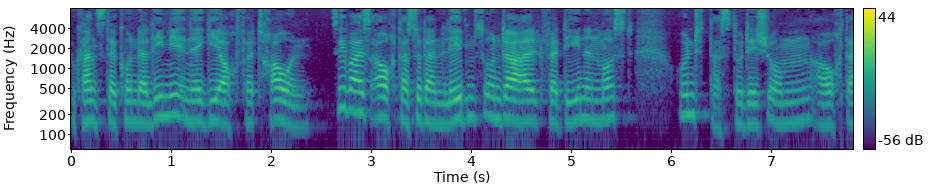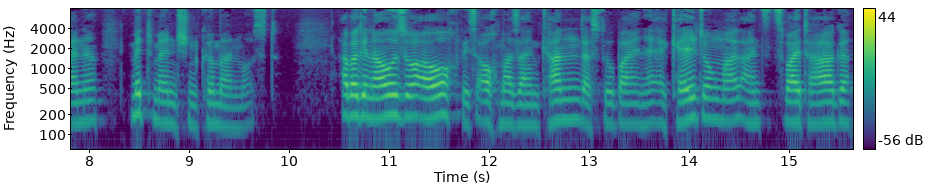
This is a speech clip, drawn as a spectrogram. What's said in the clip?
Du kannst der Kundalini-Energie auch vertrauen. Sie weiß auch, dass du deinen Lebensunterhalt verdienen musst und dass du dich um auch deine Mitmenschen kümmern musst. Aber genauso auch, wie es auch mal sein kann, dass du bei einer Erkältung mal eins, zwei Tage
